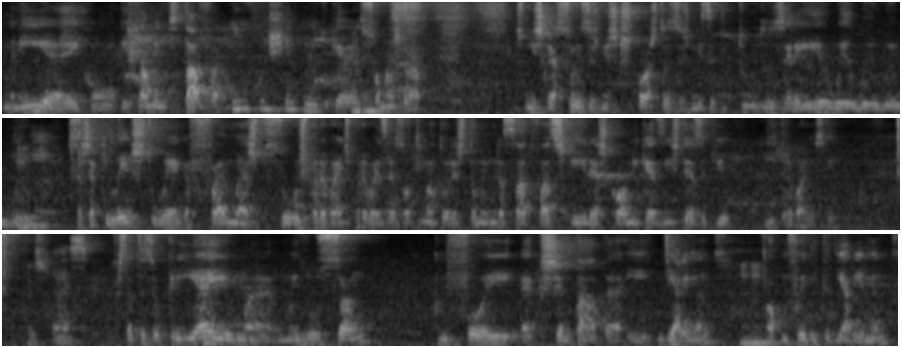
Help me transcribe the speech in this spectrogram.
mania e com e realmente estava inconscientemente o que é só mais grave. As minhas reações, as minhas respostas, as minhas atitudes, era eu, eu, eu, eu, eu. Ou seja, aquilo enche o ego, a fama, as pessoas, parabéns, parabéns, és ótimo ator, és tão engraçado, fazes rir, és cómico, és isto, és aquilo. E trabalho a seguir. Pois. Às tantas eu criei uma, uma ilusão que me foi acrescentada e, diariamente, ou que me foi dita diariamente,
